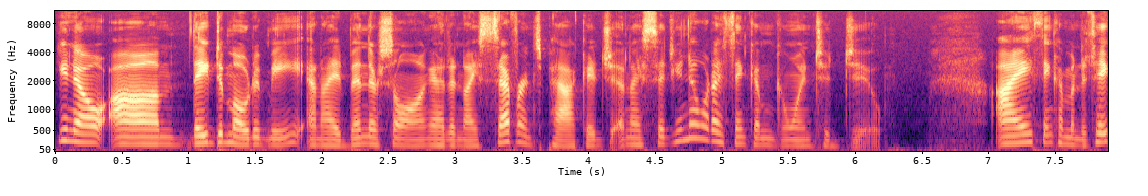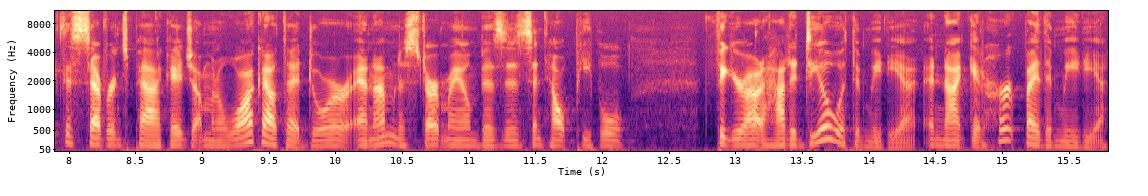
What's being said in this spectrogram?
you know, um, they demoted me and I had been there so long. I had a nice severance package. And I said, you know what I think I'm going to do? I think I'm going to take this severance package. I'm going to walk out that door and I'm going to start my own business and help people figure out how to deal with the media and not get hurt by the media.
